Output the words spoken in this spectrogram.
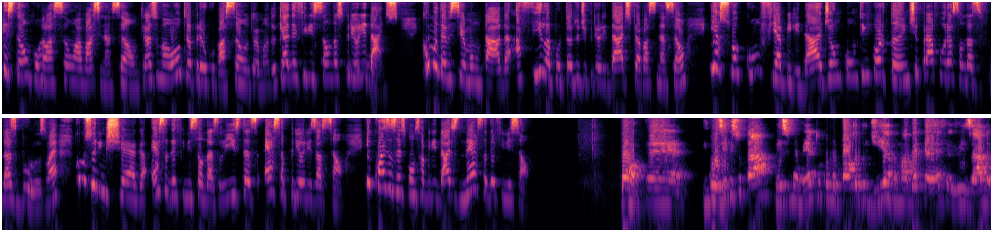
Questão com relação à vacinação traz uma outra preocupação, doutor Armando, que é a definição das prioridades. Como deve ser montada a fila, portanto, de prioridades para a vacinação e a sua confiabilidade é um ponto importante para a apuração das, das bulas, não é? Como o senhor enxerga essa definição das listas, essa priorização? E quais as responsabilidades nessa definição? Bom, é, Inclusive, isso está, nesse momento, como pauta do dia, numa DPF ajuizada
